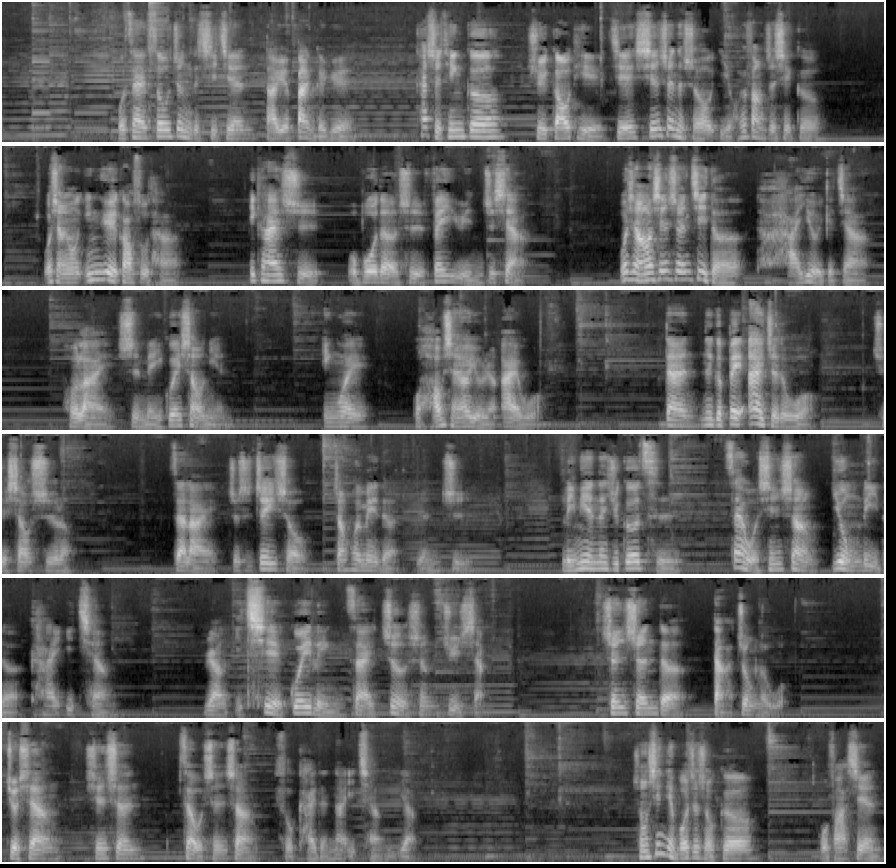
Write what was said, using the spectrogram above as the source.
我在搜证的期间大约半个月，开始听歌，去高铁接先生的时候也会放这些歌。我想用音乐告诉他，一开始。我播的是《飞云之下》，我想要先生记得他还有一个家。后来是《玫瑰少年》，因为我好想要有人爱我，但那个被爱着的我却消失了。再来就是这一首张惠妹的《人质》，里面那句歌词，在我心上用力的开一枪，让一切归零，在这声巨响，深深的。打中了我，就像先生在我身上所开的那一枪一样。重新点播这首歌，我发现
